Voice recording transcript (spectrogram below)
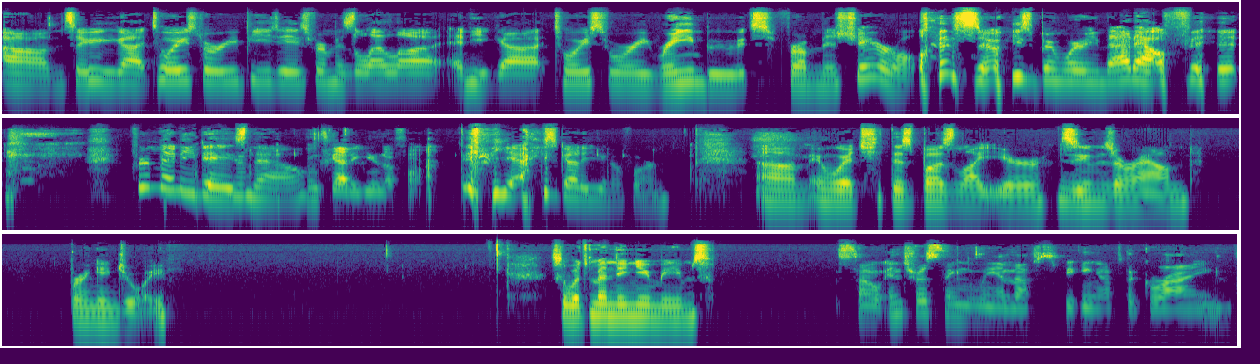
um, so he got Toy Story PJs from his Lela, and he got Toy Story rain boots from Miss Cheryl. And so he's been wearing that outfit for many days now. He's got a uniform. yeah, he's got a uniform um, in which this Buzz Lightyear zooms around, bringing joy. So what's mending you memes? So interestingly enough, speaking of the grind,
